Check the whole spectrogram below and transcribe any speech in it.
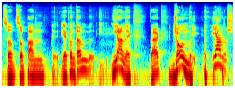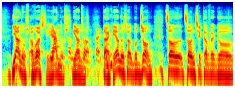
co, co pan, jak on tam, Janek, tak? John. Janusz. Janusz, a właśnie, Janusz. Janusz, Janusz. John, tak. tak. Janusz albo John. Co, co on ciekawego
